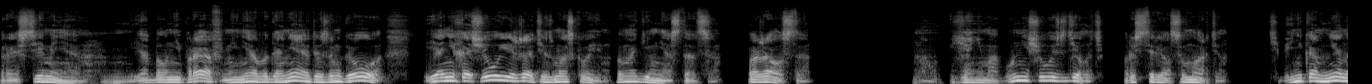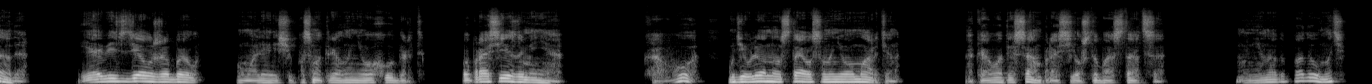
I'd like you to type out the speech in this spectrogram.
«Прости меня. Я был неправ. Меня выгоняют из МГУ. Я не хочу уезжать из Москвы. Помоги мне остаться. Пожалуйста». «Ну, я не могу ничего сделать», — растерялся Мартин. Тебе не ко мне надо. Я везде уже был, умоляюще посмотрел на него Хуберт. Попроси за меня. Кого? Удивленно уставился на него Мартин. А кого ты сам просил, чтобы остаться? Мне надо подумать,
